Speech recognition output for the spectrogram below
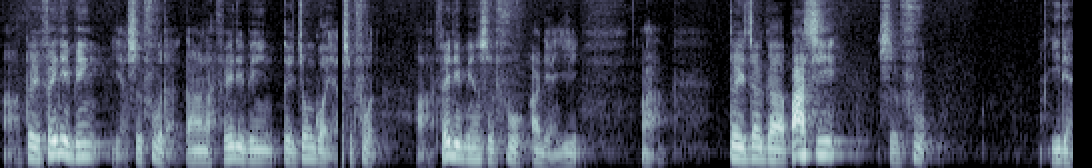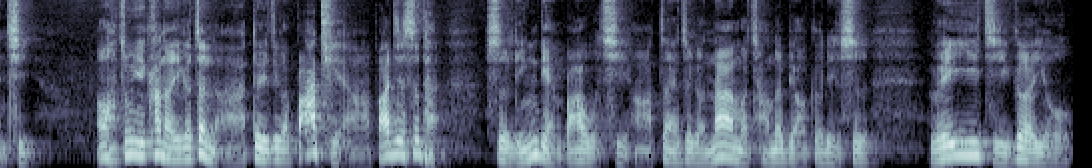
啊，对菲律宾也是负的，当然了，菲律宾对中国也是负的，啊，菲律宾是负二点一，啊，对这个巴西是负。一点七，哦，终于看到一个正的啊！对这个巴铁啊，巴基斯坦是零点八五七啊，在这个那么长的表格里是唯一几个有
